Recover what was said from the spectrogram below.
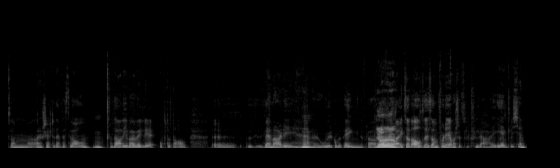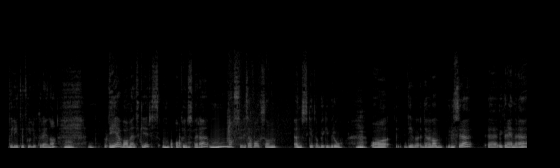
som arrangerte den festivalen. Mm. Da vi var jo veldig opptatt av hvem er de? Hvor kommer pengene fra? Mm. Ja, ja. Er, ikke sant? Alt liksom, for det, Hva slags kultur er det egentlig? Kjente lite til Ukraina. Mm. Det var mennesker og kunstnere, massevis av folk, som ønsket å bygge bro. Mm. Og de, det var russere, eh, ukrainere,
